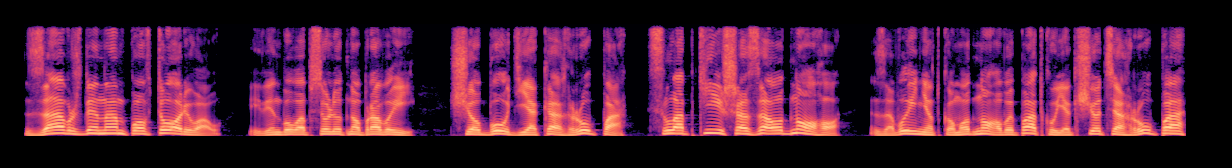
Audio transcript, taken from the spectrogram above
завжди нам повторював, і він був абсолютно правий, що будь-яка група слабкіша за одного, за винятком одного випадку, якщо ця група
